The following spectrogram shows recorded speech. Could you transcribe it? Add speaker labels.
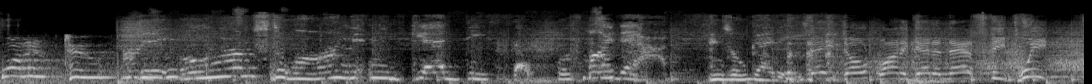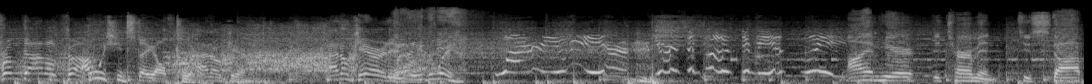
Speaker 1: One, two,
Speaker 2: three. Armstrong and Getty with my dad. And so Getty.
Speaker 3: They don't want to get a nasty tweet from Donald Trump.
Speaker 4: I wish you'd stay off Twitter.
Speaker 3: I don't care. I don't care anymore.
Speaker 4: Well, either way.
Speaker 5: Why are you here? You're supposed to be asleep.
Speaker 6: I am here determined to stop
